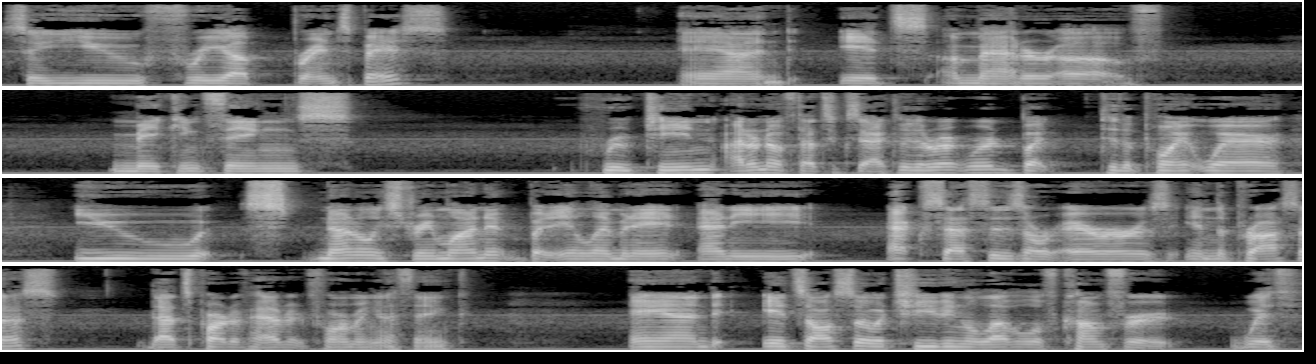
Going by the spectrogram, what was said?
so you free up brain space, and it's a matter of making things routine. I don't know if that's exactly the right word, but to the point where you not only streamline it but eliminate any excesses or errors in the process. That's part of habit forming, I think and it's also achieving a level of comfort with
